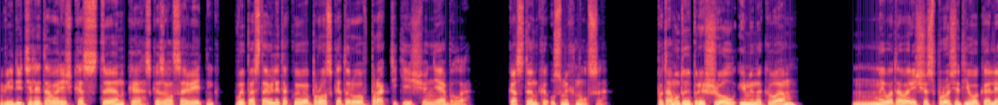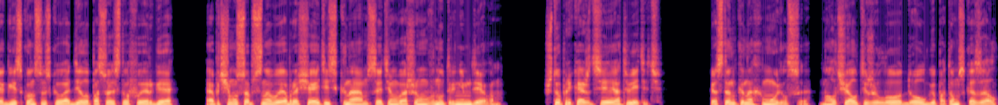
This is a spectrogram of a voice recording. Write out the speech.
«Видите ли, товарищ Костенко», — сказал советник, — «вы поставили такой вопрос, которого в практике еще не было». Костенко усмехнулся. «Потому-то и пришел именно к вам». Моего товарища спросит его коллега из консульского отдела посольства ФРГ, а почему, собственно, вы обращаетесь к нам с этим вашим внутренним делом? Что прикажете ответить?» Костенко нахмурился, молчал тяжело, долго, потом сказал.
